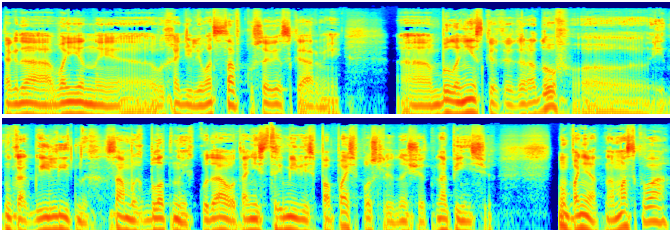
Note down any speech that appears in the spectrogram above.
когда военные э, выходили в отставку советской армии, э, было несколько городов, э, ну, как бы элитных, самых блатных, куда вот они стремились попасть после, значит, на пенсию. Ну, понятно, Москва.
